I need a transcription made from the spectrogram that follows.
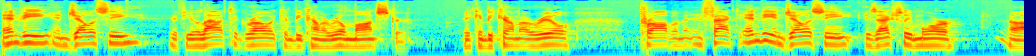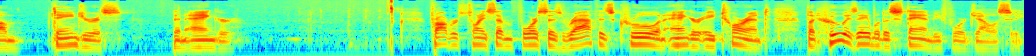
envy and jealousy, if you allow it to grow, it can become a real monster. It can become a real problem. In fact, envy and jealousy is actually more um, dangerous than anger. Proverbs 27 4 says, Wrath is cruel and anger a torrent, but who is able to stand before jealousy?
